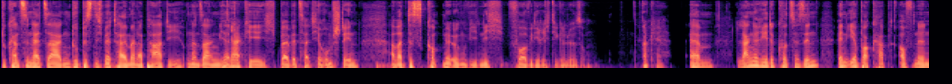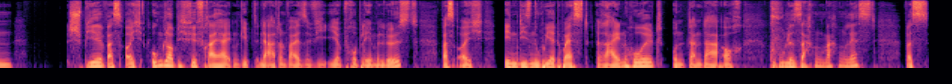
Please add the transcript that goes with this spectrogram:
du kannst denen halt sagen, du bist nicht mehr Teil meiner Party und dann sagen die halt, Ja. okay, ich bleibe jetzt halt hier rumstehen. Aber das kommt mir irgendwie nicht vor wie die richtige Lösung. Okay. Ähm, lange Rede, kurzer Sinn. Wenn ihr Bock habt auf ein Spiel, was euch unglaublich viel Freiheiten gibt in der Art und Weise, wie ihr Probleme löst, was euch in diesen Weird West reinholt und dann da auch coole Sachen machen lässt, was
